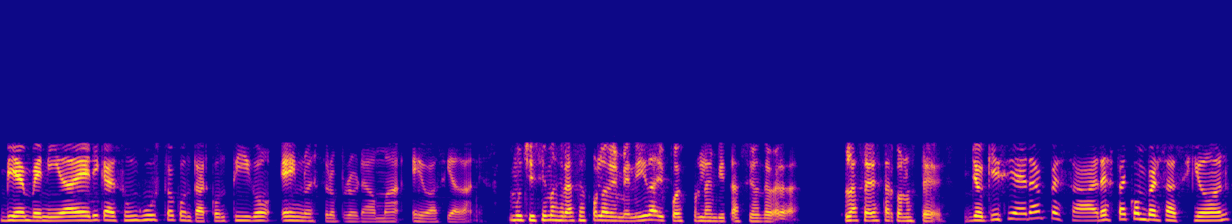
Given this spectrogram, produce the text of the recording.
Bienvenida, Erika. Es un gusto contar contigo en nuestro programa Evas y Adanes. Muchísimas gracias por la bienvenida y pues por la invitación, de verdad. Placer estar con ustedes. Yo quisiera empezar esta conversación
